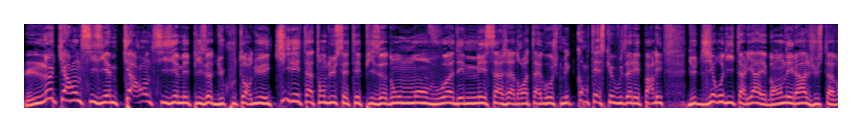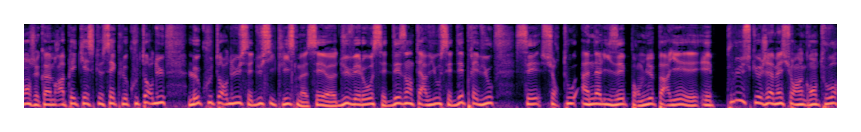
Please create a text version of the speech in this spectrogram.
Le 46e, 46e épisode du coup tordu et qu'il est attendu cet épisode. On m'envoie des messages à droite à gauche. Mais quand est-ce que vous allez parler du Giro d'Italia? Eh ben, on est là. Juste avant, je vais quand même rappeler qu'est-ce que c'est que le coup tordu. Le coup tordu, c'est du cyclisme, c'est euh, du vélo, c'est des interviews, c'est des previews, c'est surtout analyser pour mieux parier et, plus que jamais sur un grand tour.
